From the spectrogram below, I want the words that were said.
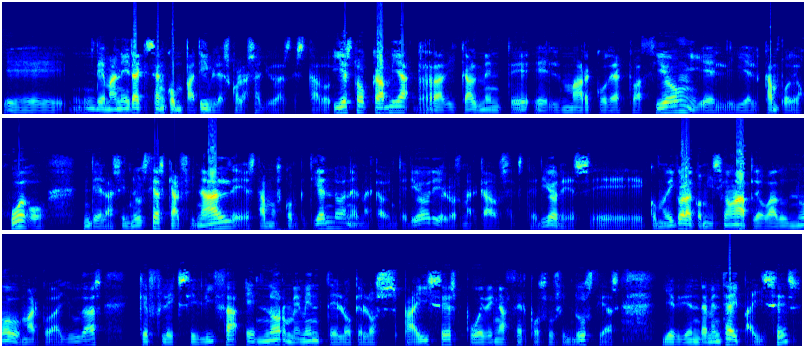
eh, de manera que sean compatibles con las ayudas de Estado. Y esto cambia radicalmente el marco de actuación y el, campo de juego de las industrias que al final estamos compitiendo en el mercado interior y en los mercados exteriores. Eh, como digo, la Comisión ha aprobado un nuevo marco de ayudas que flexibiliza enormemente lo que los países pueden hacer por sus industrias. Y evidentemente hay países,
